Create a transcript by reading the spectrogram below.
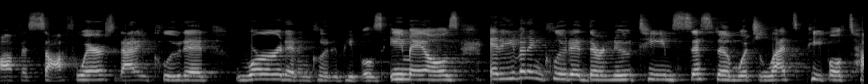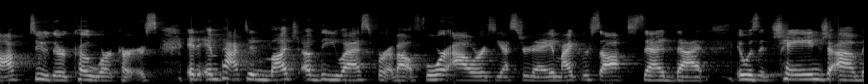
Office software. So that included Word, it included people's emails, it even included their new team system, which lets people talk to their coworkers. It impacted impacted much of the US for about four hours yesterday. Microsoft said that it was a change um,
